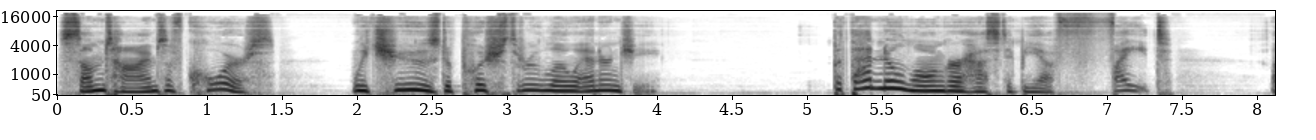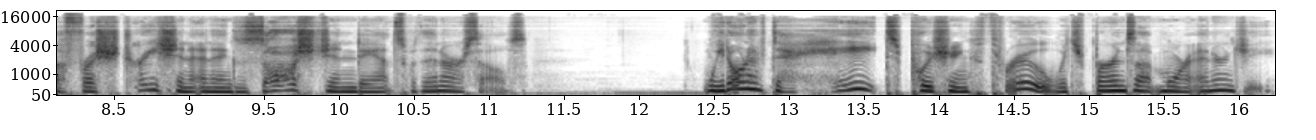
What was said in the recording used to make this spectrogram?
Sometimes, of course, we choose to push through low energy. But that no longer has to be a fight, a frustration, and exhaustion dance within ourselves. We don't have to hate pushing through, which burns up more energy.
